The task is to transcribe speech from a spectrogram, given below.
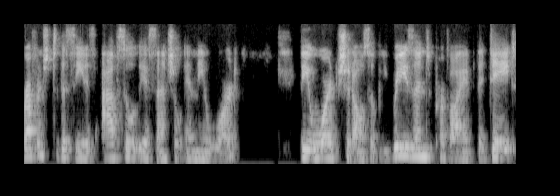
reference to the seat is absolutely essential in the award. The award should also be reasoned, provide the date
